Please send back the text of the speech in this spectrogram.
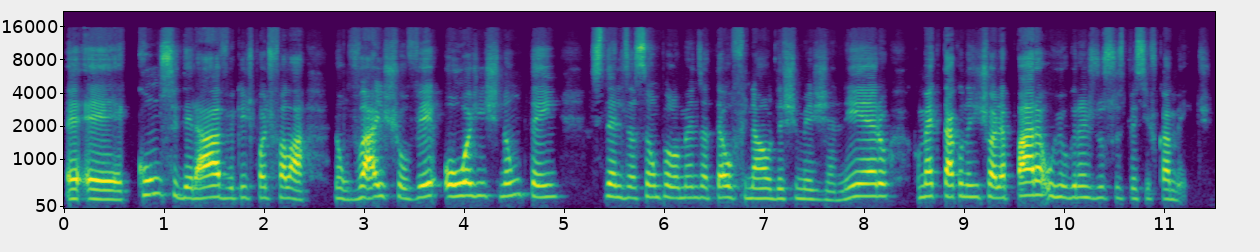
é, é, considerável, que a gente pode falar, não vai chover, ou a gente não tem sinalização, pelo menos até o final deste mês de janeiro? Como é que está quando a gente olha para o Rio Grande do Sul especificamente?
